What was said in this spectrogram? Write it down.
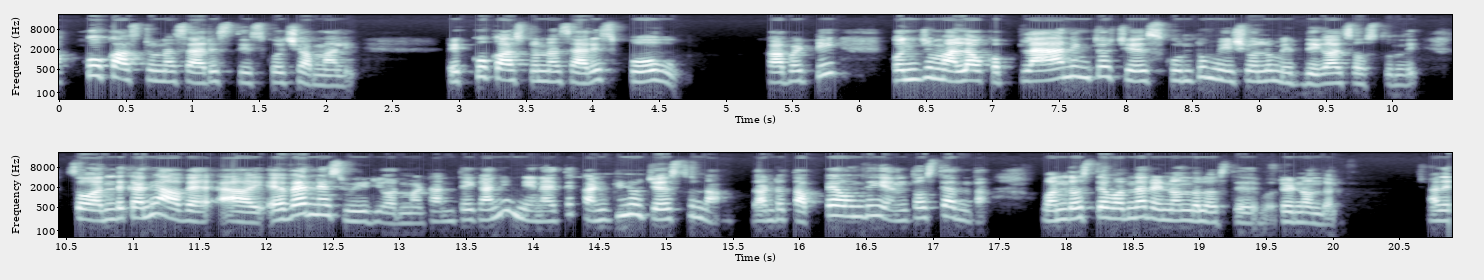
తక్కువ కాస్ట్ ఉన్న శారీస్ తీసుకొచ్చి అమ్మాలి. ఎక్కువ కాస్ట్ ఉన్న శారీస్ పోవు. కాబట్టి కొంచెం అలా ఒక ప్లానింగ్తో చేసుకుంటూ మీషోలో మీరు దిగాల్సి వస్తుంది. సో అందుకని ఆ అవేర్నెస్ వీడియో అనమాట అంతేగాని నేనైతే కంటిన్యూ చేస్తున్నా. దాంట్లో తప్పే ఉంది. ఎంత వస్తే అంత. వంద వస్తే వంద రెండు వందలు వస్తే రెండు వందలు. అది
